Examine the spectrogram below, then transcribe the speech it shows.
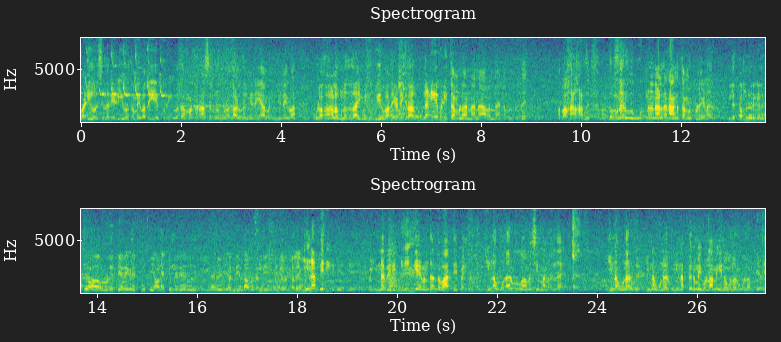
வலியோர் சிலர் எளியோர் தம்மை வதையை புரிவதா மகராசர்கள் உலகாளுதல் நினையாமன் நினைவா? உலகால உனதுதாய் மிகு உயிர்வாதை அடைகிறாள் உடனே வெளி தமிழான்னு அவன்லாம் என்ன பண்ணுறது அப்போ அது அந்த உணர்வு ஊட்டினதுனால தான் நாங்கள் தமிழ் பிள்ளைகளாக இருக்கோம். இல்ல தமிழர்களுக்கு அவருடைய தேவைகளை பூர்த்தி அனைத்தும் நிறைவேறுவதற்கு இனவெறி அப்படிங்கிறது அவசியம் இனவெறி கிடையாது. இப்போ இனவெறி நீங்கள் வந்து அந்த வார்த்தையை பயன்படுத்துங்க இன உணர்வு அவசியமானதில்ல. இன உணர்வு இன உணர்வு இன பெருமை கொள்ளாமல் இன உணர்வு கொள்ள முடியாது.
